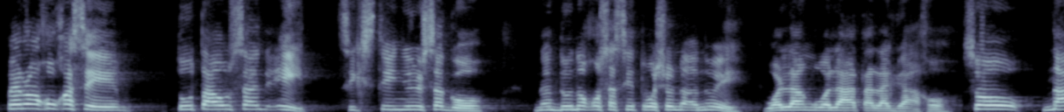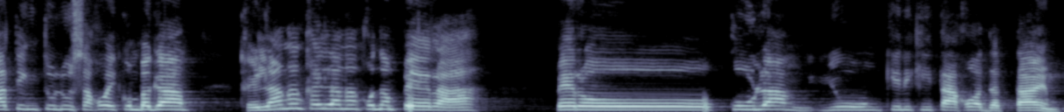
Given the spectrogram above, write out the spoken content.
Pero ako kasi, 2008, 16 years ago, nandun ako sa sitwasyon na ano eh, walang-wala talaga ako. So, nothing to ako eh. Kumbaga, kailangan-kailangan ko ng pera, pero kulang yung kinikita ko at that time.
